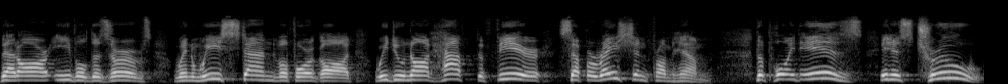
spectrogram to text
that our evil deserves, when we stand before God, we do not have to fear separation from him. The point is, it is true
